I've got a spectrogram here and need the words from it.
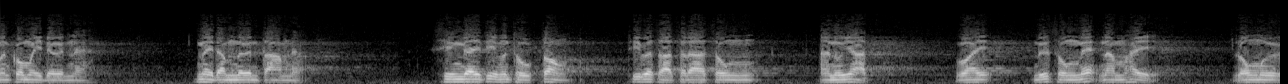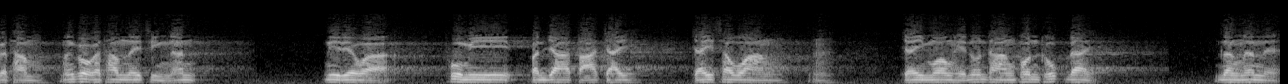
มันก็ไม่เดินแหละไม่ดำเนินตามเนี่ยสิ่งใดที่มันถูกต้องที่พระศาสดาทรงอนุญาตไว้ หรือทรงแนะนำให้ลงมือกระทำมันก็กระทำในสิ่งนั้น นี่เรียกว่า ผู้มีปัญญาตาใจ ใจสว่างใจมองเห็นหนทางพ้นทุกข์ได้ ดังนั้นแหละ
